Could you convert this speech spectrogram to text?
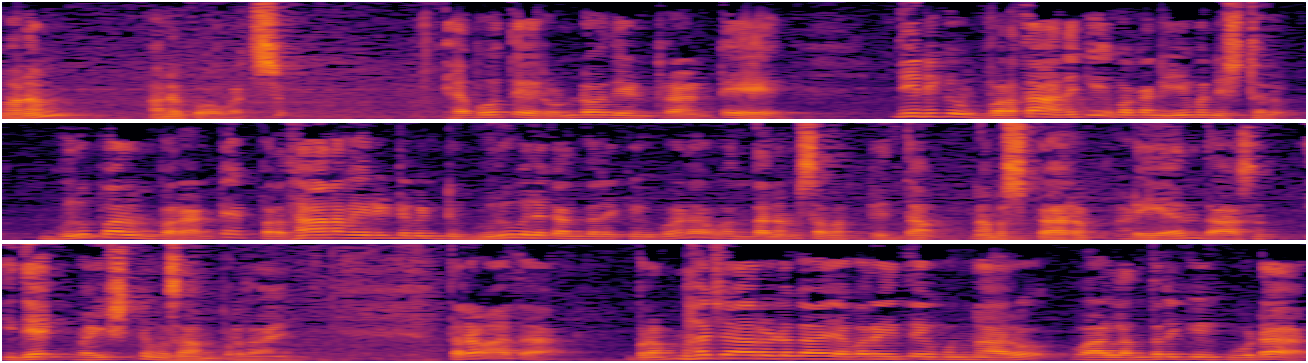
మనం అనుకోవచ్చు. లేకపోతే రెండోది ఏంట్రా అంటే దీనికి వ్రతానికి ఒక నియమనిష్టలు. గురు పరంపర అంటే ప్రధానమైనటువంటి గురువులకందరికీ కూడా వందనం సమర్పిద్దాం. నమస్కారం. అడిగేం దాసం. ఇదే వైష్ణవ సాంప్రదాయం. తర్వాత బ్రహ్మచారులుగా ఎవరైతే ఉన్నారో వాళ్ళందరికీ కూడా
